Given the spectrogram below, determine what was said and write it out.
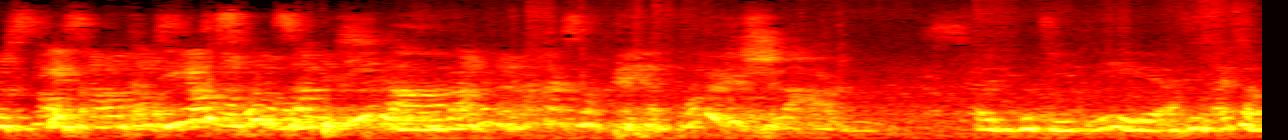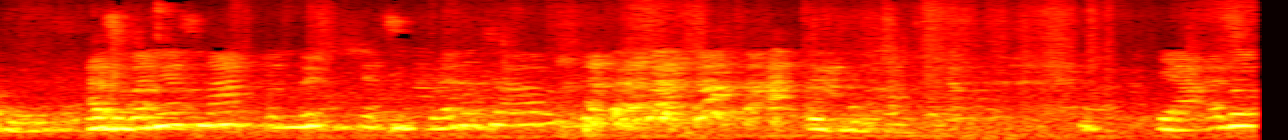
Ich sehe es auch, ich Deus es und. Sabrina, warum hat das noch keiner vorgeschlagen? Voll die gute Idee, auf Weiterholen. Also wenn ihr es macht, dann möchte ich jetzt einen Credit haben. Ja, also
